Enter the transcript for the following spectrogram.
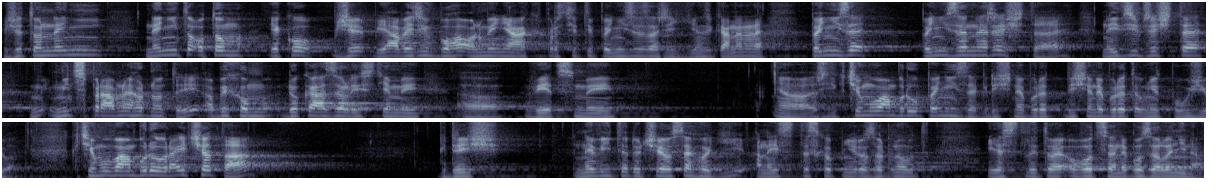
Že to není, není to o tom, jako, že já věřím v Boha, on mi nějak prostě ty peníze zařídí. On říká, ne, ne, ne, peníze, peníze neřešte, nejdřív řešte mít správné hodnoty, abychom dokázali s těmi uh, věcmi uh, říct, k čemu vám budou peníze, když, nebude, když je nebudete umět používat. K čemu vám budou rajčata, když nevíte, do čeho se hodí a nejste schopni rozhodnout, jestli to je ovoce nebo zelenina.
